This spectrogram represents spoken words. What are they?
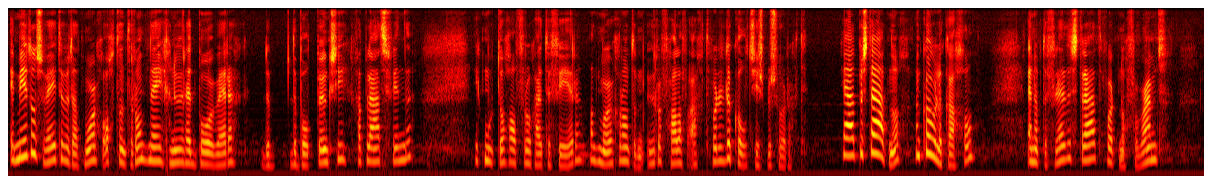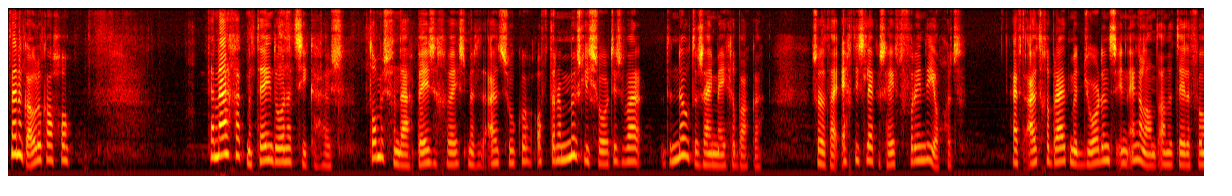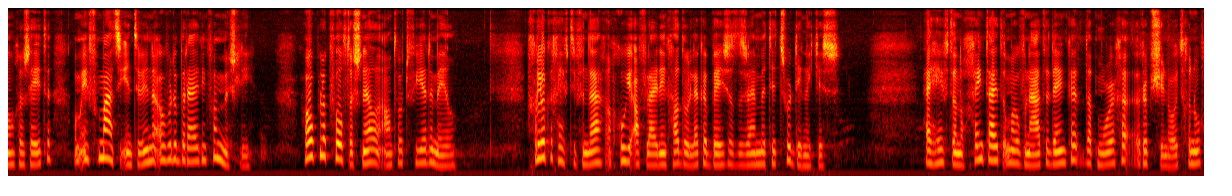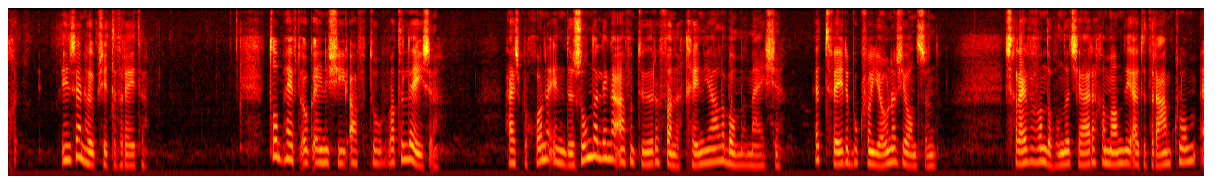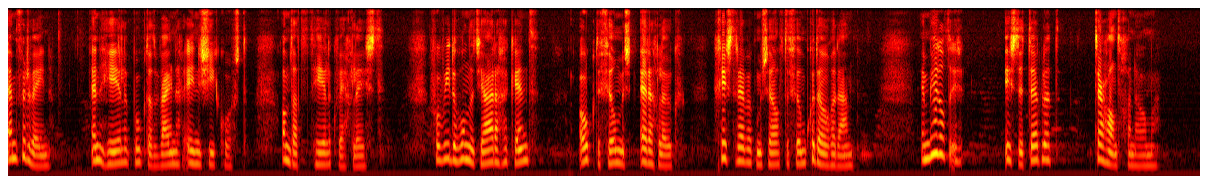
Inmiddels weten we dat morgenochtend rond 9 uur het boorwerk, de, de botpunctie, gaat plaatsvinden. Ik moet toch al vroeg uit de veren, want morgen rond een uur of half acht worden de kooltjes bezorgd. Ja, het bestaat nog, een kolenkachel. En op de Vledderstraat wordt nog verwarmd met een kolenkachel. Daarna ga ik meteen door naar het ziekenhuis. Tom is vandaag bezig geweest met het uitzoeken of er een muesli-soort is waar de noten zijn meegebakken, zodat hij echt iets lekkers heeft voor in de yoghurt. Hij heeft uitgebreid met Jordans in Engeland aan de telefoon gezeten om informatie in te winnen over de bereiding van muesli. Hopelijk volgt er snel een antwoord via de mail. Gelukkig heeft hij vandaag een goede afleiding gehad door lekker bezig te zijn met dit soort dingetjes. Hij heeft er nog geen tijd om over na te denken dat morgen Rupsje nooit genoeg in zijn heup zit te vreten. Tom heeft ook energie af en toe wat te lezen. Hij is begonnen in De Zonderlinge Avonturen van het Geniale Bommenmeisje, het tweede boek van Jonas Jansen. Schrijver van de honderdjarige man die uit het raam klom en verdween. Een heerlijk boek dat weinig energie kost, omdat het heerlijk wegleest. Voor wie de honderdjarige kent, ook de film is erg leuk. Gisteren heb ik mezelf de film cadeau gedaan. Inmiddels is de tablet ter hand genomen.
